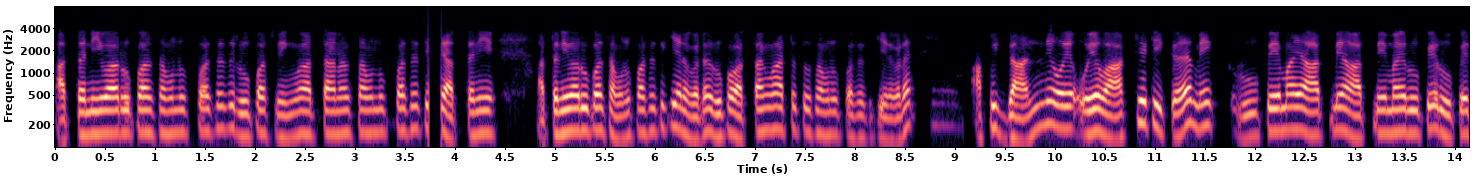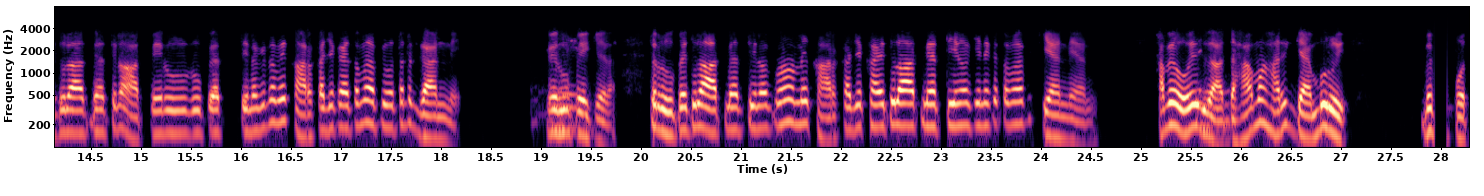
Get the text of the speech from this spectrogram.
අත්තනීවා රූපං සමනුප්පස්සති රූපස්මින්වා අත්තානං සමනුප්පස්සති අත්තනී අත්තනීවා රූපං සමනුප්පස්සති කියනකොට රූප වත්තං වාත්තතෝ සමනුප්පස්සති කියනකොට අපි ගන්නෙ ඔය ඔය වාක්‍ය ටික මේ රූපේමයි ආත්මය ආත්මේමයි රූපේ රූපේ තුල ආත්මයක් තියෙනවා ආත්මේ රූපයක් තියෙනවා මේ කර්කජකය තමයි අපි උතට ගන්නෙ මේ රූපේ කියලා. ඒත් රූපේ තුල ආත්මයක් තියෙනවා කොහොම මේ කර්කජකය තුල ආත්මයක් තියෙනවා කියන එක තමයි අපි කියන්නේ යන්නේ. හැබැයි ওই දහම හරි ගැඹුරුයි. පොත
